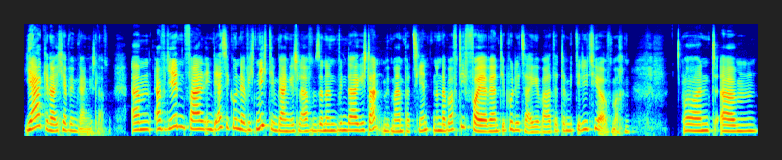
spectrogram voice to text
Ja, genau, ich habe im Gang geschlafen. Ähm, auf jeden Fall, in der Sekunde habe ich nicht im Gang geschlafen, sondern bin da gestanden mit meinem Patienten und habe auf die Feuerwehr und die Polizei gewartet, damit die die Tür aufmachen. Und ähm,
